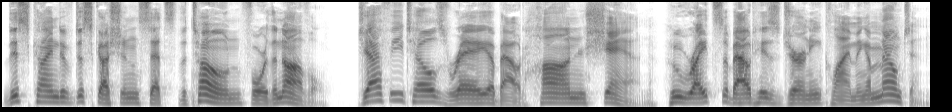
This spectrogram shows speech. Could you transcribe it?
This kind of discussion sets the tone for the novel. Japhy tells Ray about Han Shan, who writes about his journey climbing a mountain.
